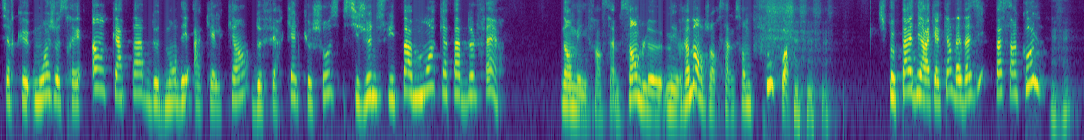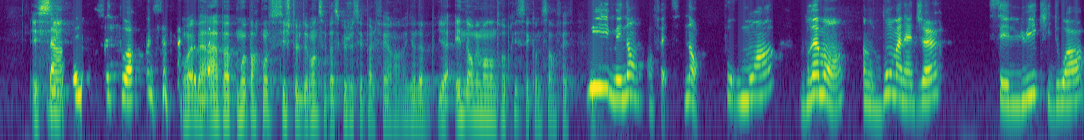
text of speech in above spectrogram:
C'est-à-dire que moi, je serais incapable de demander à quelqu'un de faire quelque chose si je ne suis pas moi capable de le faire. Non, mais enfin, ça me semble, mais vraiment, genre, ça me semble fou, quoi. je peux pas dire à quelqu'un, bah vas-y, passe un call. Mmh Et si. Bah, toi. ouais, bah, ah, bah, moi, par contre, si je te le demande, c'est parce que je sais pas le faire. Hein. Il, y a, il y a énormément d'entreprises, c'est comme ça, en fait. Oui, mais non, en fait. Non. Pour moi, vraiment, hein, un bon manager, c'est lui qui doit.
